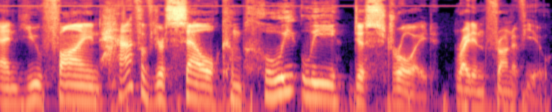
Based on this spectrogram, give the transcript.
and you find half of your cell completely destroyed right in front of you.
